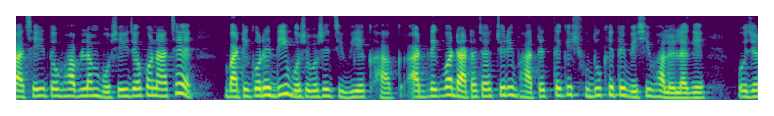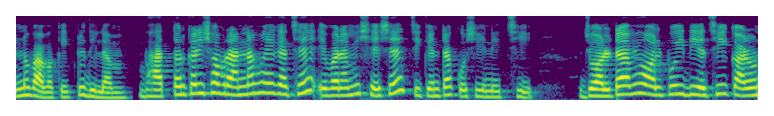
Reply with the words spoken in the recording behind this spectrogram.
কাছেই, তো ভাবলাম বসেই যখন আছে, বাটি করে দিই, বসে বসে চিবিয়ে খাক। আর দেখবা ডাটা চচ্চড়ি ভাতের থেকে শুধু খেতে বেশি ভালো লাগে, ওই জন্য বাবাকে একটু দিলাম। ভাত তরকারি সব রান্না হয়ে গেছে, এবার আমি শেষে চিকেনটা কষিয়ে নিচ্ছি। জলটা আমি অল্পই দিয়েছি, কারণ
